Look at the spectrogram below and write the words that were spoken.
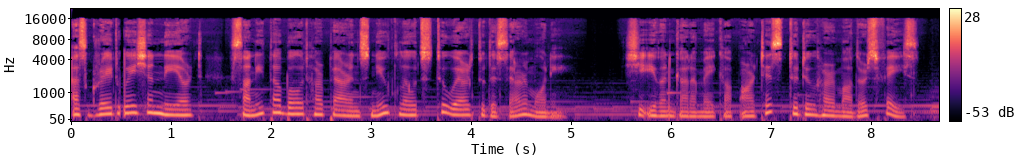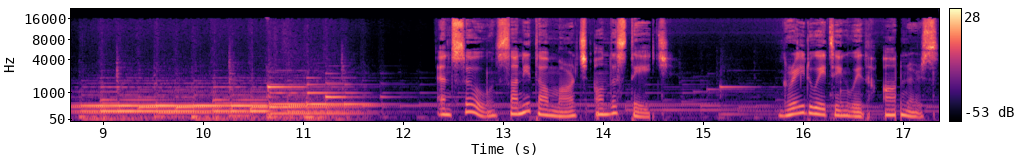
As graduation neared, Sanita bought her parents new clothes to wear to the ceremony. She even got a makeup artist to do her mother's face. And so Sanita marched on the stage, graduating with honors.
